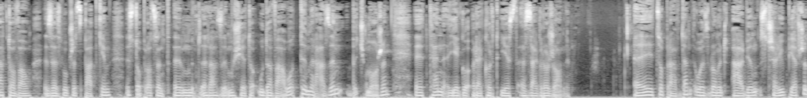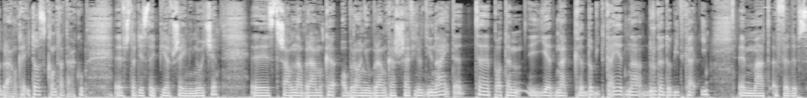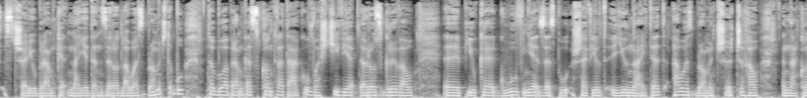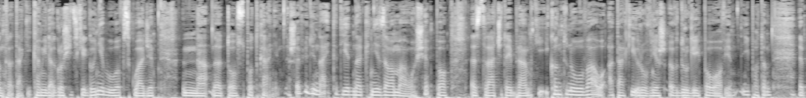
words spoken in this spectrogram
ratował zespół przed spadkiem. 100% razy mu się to udawało. Tym razem być może e, ten jego rekord jest zagrożony. E, co prawda West Bromwich Albion strzelił pierwszy bramkę i to z kontrataku e, w 41 minucie. E, strzał na bramkę obronił bramka Sheffield United, potem jednak dobitka jedna, druga dobitka i Matt Phillips strzelił bramkę na 1-0 dla West Bromwich. To, był, to była bramka z kontrataku, właściwie rozgrywał piłkę głównie zespół Sheffield United, a West Bromwich czyhał na kontrataki. Kamila Grosickiego nie było w składzie na to spotkanie. Sheffield United jednak nie załamało się po stracie tej bramki i kontynuowało ataki również w drugiej połowie. I potem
